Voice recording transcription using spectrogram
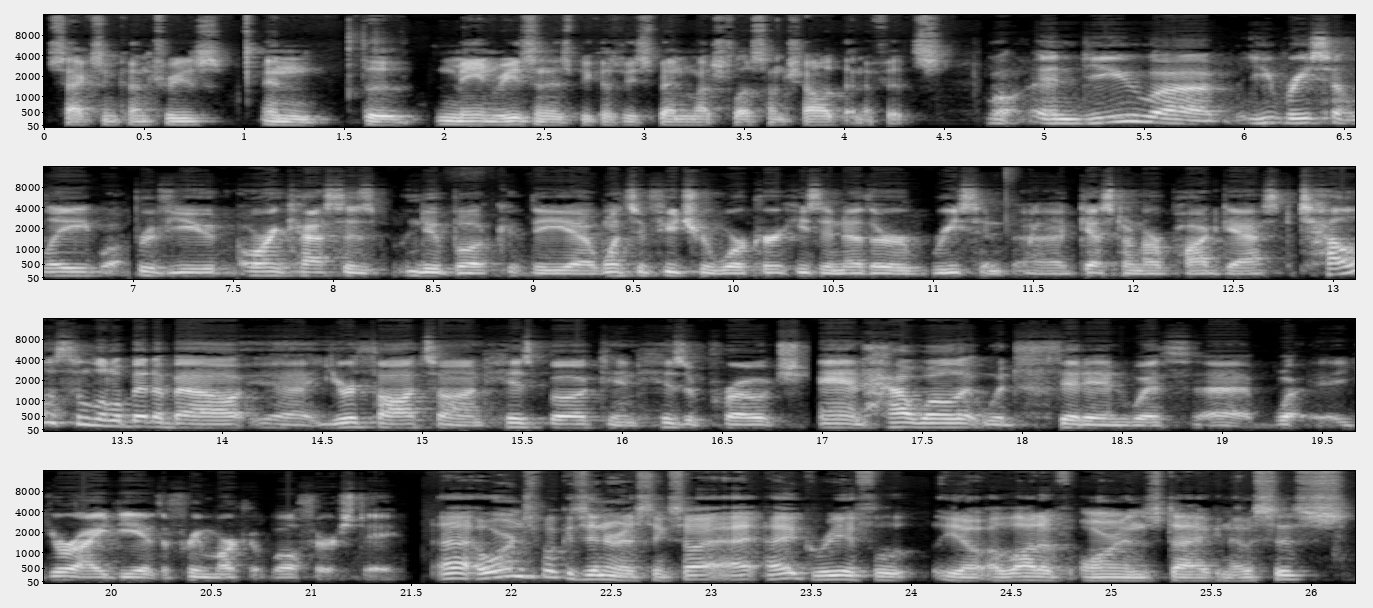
Saxon countries, and the main reason is because we spend much less on child benefits. Well, and you uh, you recently reviewed Oren Cass's new book, The uh, Once and Future Worker. He's another recent uh, guest on our podcast. Tell us a little bit about uh, your thoughts on his book and his approach, and how well it would fit in with uh, what your idea of the free market welfare state. Uh, Oren's book is interesting. So I, I agree with you know a lot of Oren's diagnosis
